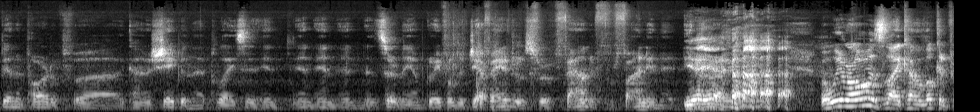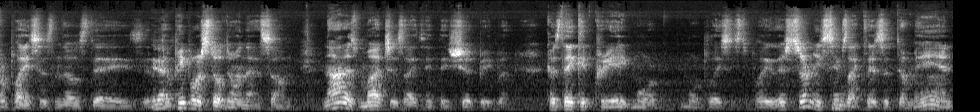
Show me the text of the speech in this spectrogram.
been a part of uh, kind of shaping that place, and and, and, and and certainly I'm grateful to Jeff Andrews for found for finding it. Yeah, know yeah. what I mean? but we were always like kind of looking for places in those days, and, Yeah. and people are still doing that some, not as much as I think they should be, but because they could create more more places to play. There certainly seems like there's a demand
